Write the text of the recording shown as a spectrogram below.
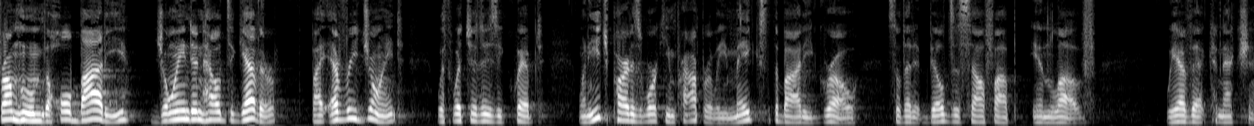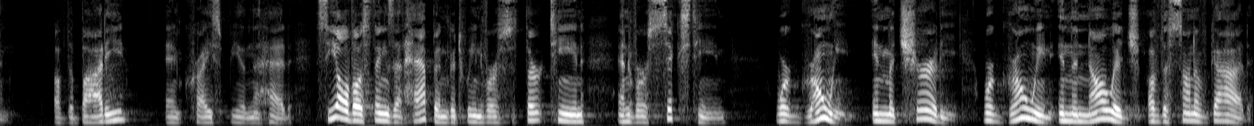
from whom the whole body, joined and held together by every joint with which it is equipped, when each part is working properly, makes the body grow so that it builds itself up in love. We have that connection of the body and Christ being the head. See all those things that happen between verse 13 and verse 16. We're growing in maturity, we're growing in the knowledge of the Son of God.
